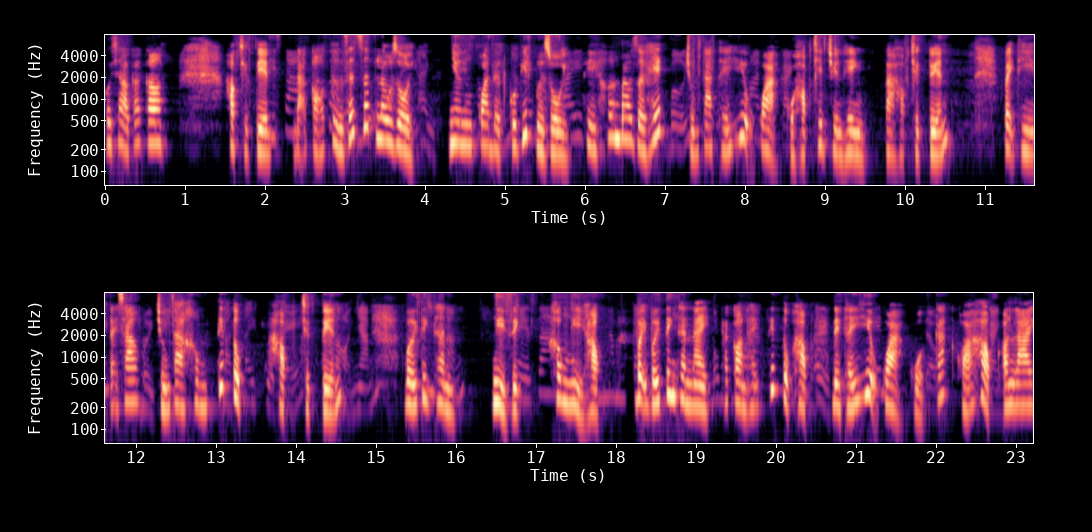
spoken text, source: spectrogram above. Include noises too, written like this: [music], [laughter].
Cô chào các con. Học trực tuyến đã có từ rất rất lâu rồi, nhưng qua đợt Covid vừa rồi thì hơn bao giờ hết chúng ta thấy hiệu quả của học trên truyền hình và học trực tuyến. Vậy thì tại sao chúng ta không tiếp tục học trực tuyến? Với tinh thần nghỉ dịch, không nghỉ học, vậy với tinh thần này các con hãy tiếp tục học để thấy hiệu quả của các khóa học online.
